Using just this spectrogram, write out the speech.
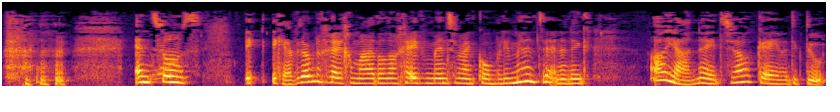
en soms ik, ik heb het ook nog regelmatig, dan geven mensen mij complimenten en dan denk ik, oh ja, nee, het is wel oké wat ik doe.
